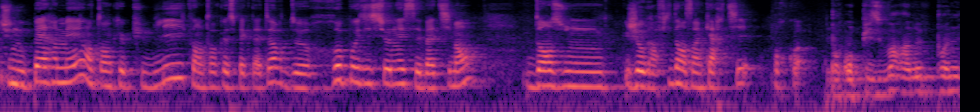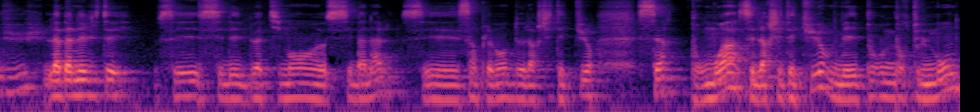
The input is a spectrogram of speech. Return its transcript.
Tu nous permets, en tant que public, en tant que spectateur, de repositionner ces bâtiments dans une géographie, dans un quartier. Pourquoi? Pour qu'on puisse voir un autre point de vue, la banalité. C'est des bâtiments, euh, c'est banal, c'est simplement de l'architecture. Certes, pour moi, c'est de l'architecture, mais pour, pour tout le monde,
